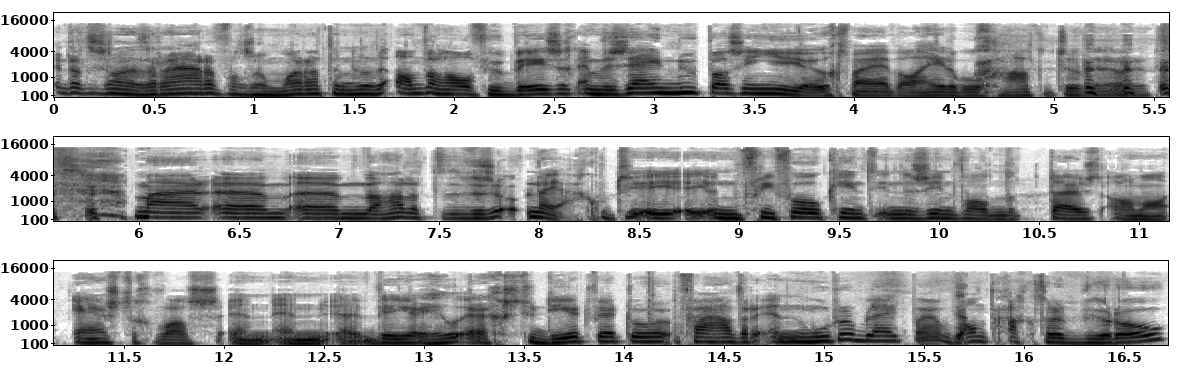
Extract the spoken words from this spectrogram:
En dat is dan het rare van zo'n marathon. Anderhalf uur bezig en we zijn nu pas in je jeugd. Maar we hebben al een heleboel gehad natuurlijk. maar um, um, we hadden het dus... Nou ja, goed, een frivol kind in de zin van dat thuis allemaal ernstig was... en, en uh, weer heel erg gestudeerd werd door vader en moeder blijkbaar. Want achter het bureau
